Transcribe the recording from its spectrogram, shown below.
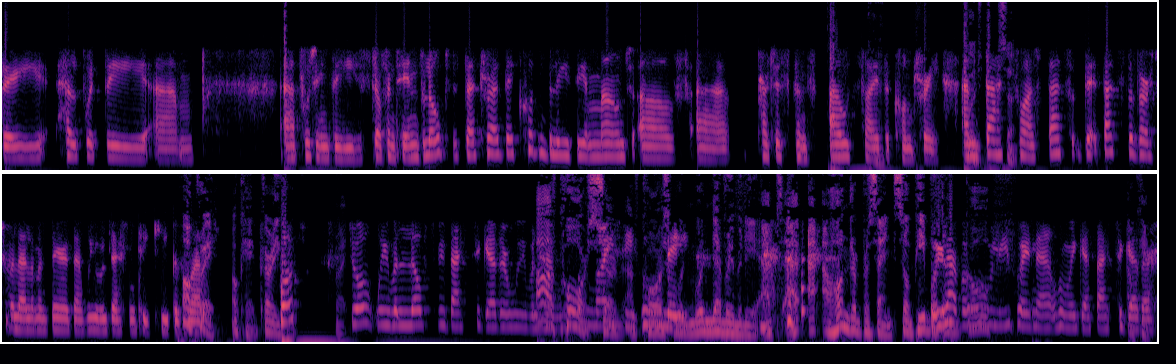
they help with the, um, uh, putting the stuff into envelopes, etc. They couldn't believe the amount of uh, participants outside the country, and Good. that's so, what that's that's the virtual element there that we will definitely keep as oh, well. Great. Okay, very but good. Right. Joe, we will love to be back together. We will oh, have of course, sir, of course, wouldn't, wouldn't, everybody? A hundred percent. So people we'll have a go. Hooley now when we get back together. Okay.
